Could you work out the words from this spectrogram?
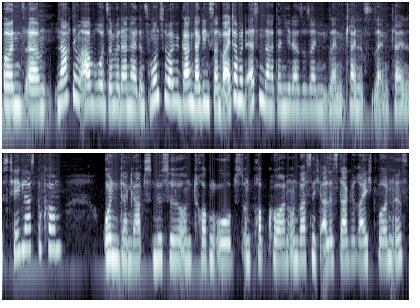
Und ähm, nach dem Abendbrot sind wir dann halt ins Wohnzimmer gegangen. Da ging es dann weiter mit Essen. Da hat dann jeder so sein, sein, kleines, sein kleines Teeglas bekommen. Und dann gab es Nüsse und Trockenobst und Popcorn und was nicht alles da gereicht worden ist.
